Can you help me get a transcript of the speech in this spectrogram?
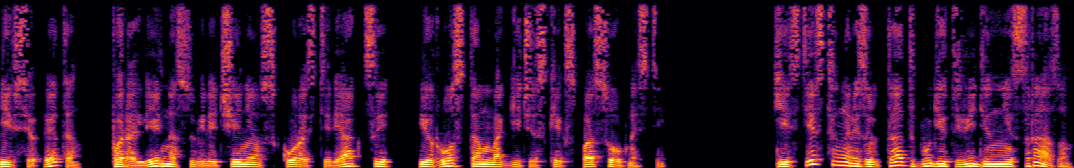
И все это параллельно с увеличением скорости реакции и ростом магических способностей. Естественно, результат будет виден не сразу.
